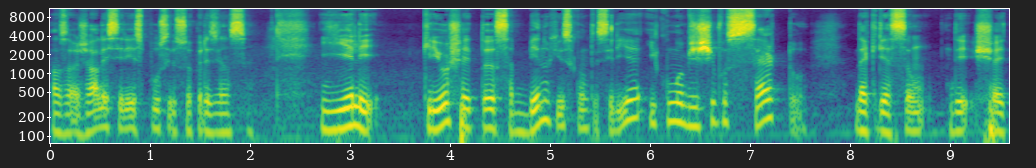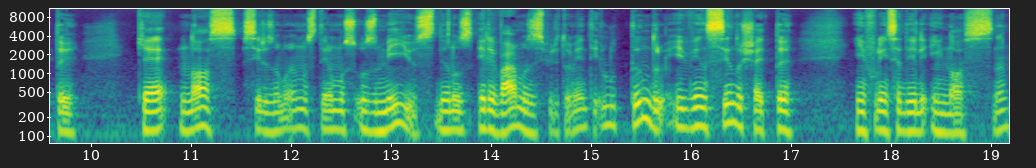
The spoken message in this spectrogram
Azajala, e seria expulso de sua presença. E ele criou Shaitan sabendo que isso aconteceria e com o objetivo certo da criação de Shaitan, que é nós, seres humanos, termos os meios de nos elevarmos espiritualmente, lutando e vencendo Shaitan e a influência dele em nós. Né?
